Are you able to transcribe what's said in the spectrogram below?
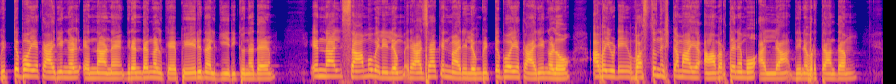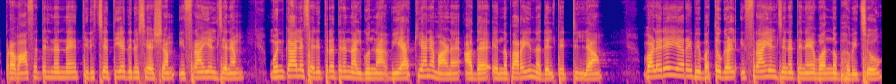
വിട്ടുപോയ കാര്യങ്ങൾ എന്നാണ് ഗ്രന്ഥങ്ങൾക്ക് പേരു നൽകിയിരിക്കുന്നത്. എന്നാൽ സാമുവലിലും രാജാക്കന്മാരിലും വിട്ടുപോയ കാര്യങ്ങളോ അവയുടെ വസ്തുനിഷ്ഠമായ ആവർത്തനമോ അല്ല ദിനവൃത്താന്തം. പ്രവാസത്തിൽ നിന്ന് തിരിച്ചെത്തിയതിനു ശേഷം ഇസ്രായേൽ ജനം മുൻകാല ചരിത്രത്തിന് നൽകുന്ന വ്യാഖ്യാനമാണ് അത് എന്ന് പറയുന്നതിൽ തെറ്റില്ല. വളരെയേറെ വിപത്തുകൾ ഇസ്രായേൽ ജനത്തിന് വന്നു ഭവിച്ചു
